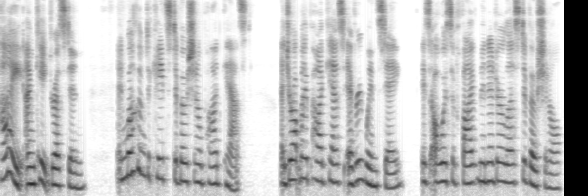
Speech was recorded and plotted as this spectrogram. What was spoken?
Hi, I'm Kate Dreston, and welcome to Kate's Devotional Podcast. I drop my podcast every Wednesday. It's always a five minute or less devotional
